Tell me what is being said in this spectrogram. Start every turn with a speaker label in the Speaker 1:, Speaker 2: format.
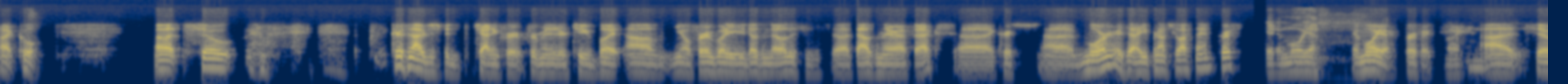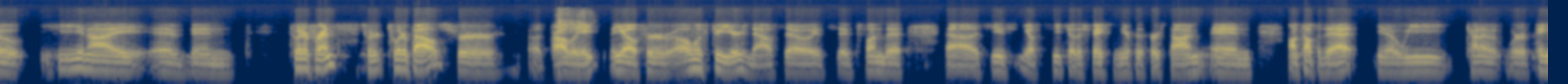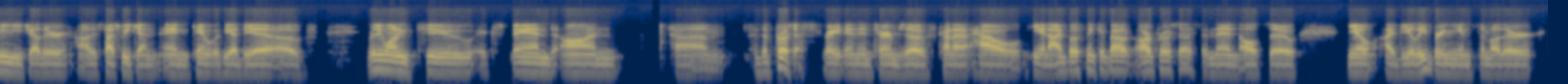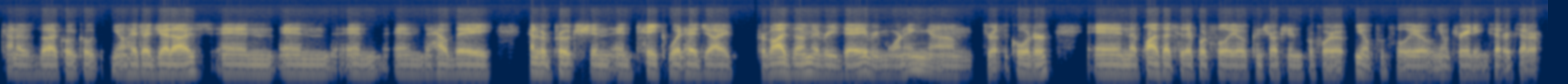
Speaker 1: All right, cool. Uh, so Chris and I have just been chatting for, for a minute or two, but um, you know, for everybody who doesn't know, this is uh, Thousandaire FX. Uh, Chris uh, Moore, is that how you pronounce your last name, Chris?
Speaker 2: Yeah, Moir.
Speaker 1: Yeah, Moir, perfect. Uh, so he and I have been Twitter friends, Twitter, Twitter pals for uh, probably eight, you know, for almost two years now. So it's it's fun to uh, see you know see each other's faces here for the first time. And on top of that, you know, we kind of were pinging each other uh, this past weekend and came up with the idea of really wanting to expand on um, the process, right? And in terms of kind of how he and I both think about our process, and then also you know, ideally bringing in some other kind of uh, quote unquote, you know, Hedgeye Jedi's and and and and how they kind of approach and and take what Hedgeye provides them every day, every morning um, throughout the quarter, and applies that to their portfolio construction, portfolio, you know, portfolio, you know, trading, et cetera, et cetera.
